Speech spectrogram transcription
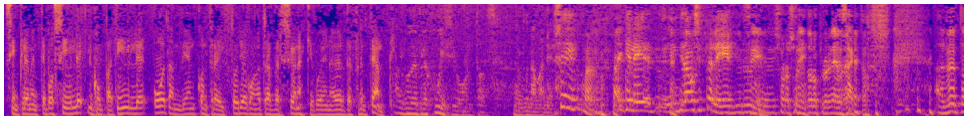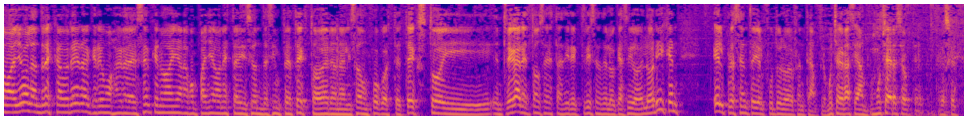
simplemente posible y compatible o también contradictoria con otras versiones que pueden haber del Frente Amplio. Algo de prejuicio, entonces, de alguna manera. Sí, bueno, hay que leer, invitamos siempre a leer, yo creo Sí, que eso resuelve sí, todos los problemas. Exacto. Alberto Mayola, Andrés Cabrera, queremos agradecer que nos hayan acompañado en esta edición de Simple Texto, haber analizado un poco este texto y entregar entonces estas directrices de lo que ha sido el origen, el presente y el futuro del Frente Amplio. Muchas gracias a ambos. Muchas gracias a ustedes. Gracias.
